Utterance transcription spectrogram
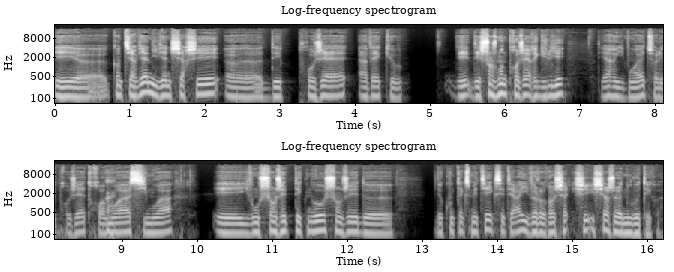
Et euh, quand ils reviennent, ils viennent chercher euh, des projets avec des, des, changements de projets réguliers. C'est-à-dire ils vont être sur les projets trois mois, six mois, et ils vont changer de techno, changer de, contexte métier, etc. Ils veulent ils cherchent de la nouveauté, quoi.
